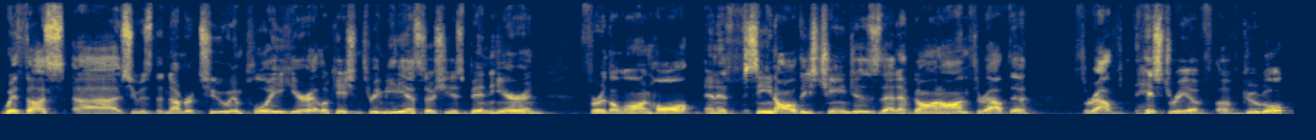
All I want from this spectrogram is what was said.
with us. Uh, she was the number two employee here at Location Three Media, so she has been here and for the long haul and has seen all these changes that have gone on throughout the throughout history of, of Google.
